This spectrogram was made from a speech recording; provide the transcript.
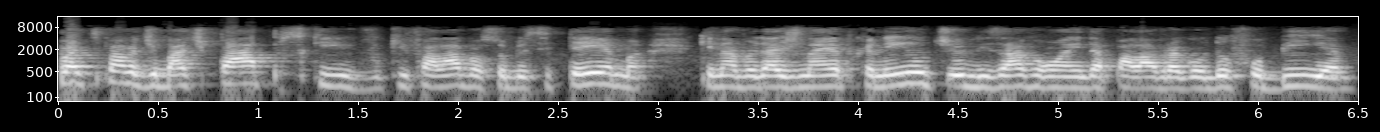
participava de bate-papos que, que falavam sobre esse tema, que na verdade na época nem utilizavam ainda a palavra gordofobia,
